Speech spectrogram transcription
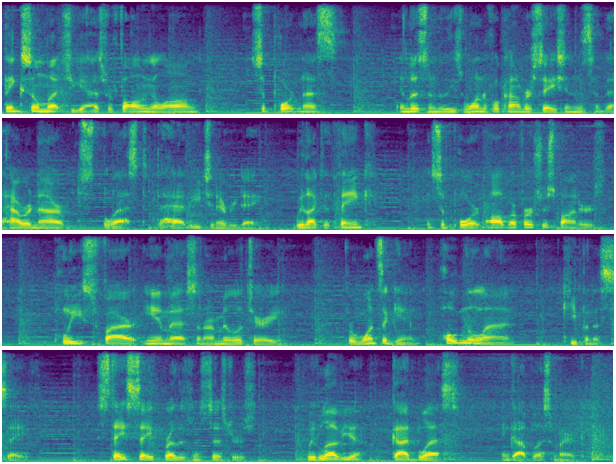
Thanks so much, you guys, for following along, supporting us, and listening to these wonderful conversations that Howard and I are just blessed to have each and every day. We'd like to thank and support all of our first responders, police, fire, EMS, and our military for once again holding the line, keeping us safe. Stay safe, brothers and sisters. We love you. God bless, and God bless America.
